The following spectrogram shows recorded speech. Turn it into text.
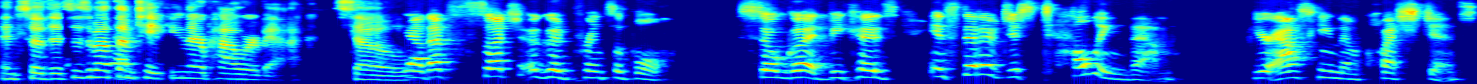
And so this is about them taking their power back. So, yeah, that's such a good principle. So good because instead of just telling them, you're asking them questions.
